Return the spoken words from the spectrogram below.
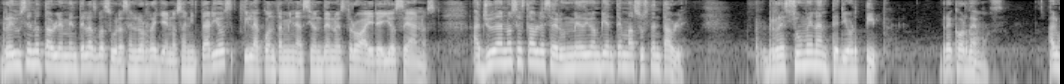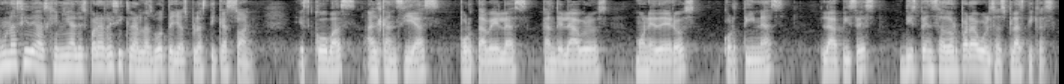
reduce notablemente las basuras en los rellenos sanitarios y la contaminación de nuestro aire y océanos. Ayúdanos a establecer un medio ambiente más sustentable. Resumen anterior tip. Recordemos. Algunas ideas geniales para reciclar las botellas plásticas son escobas, alcancías, portavelas, candelabros, monederos, cortinas, lápices, dispensador para bolsas plásticas,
